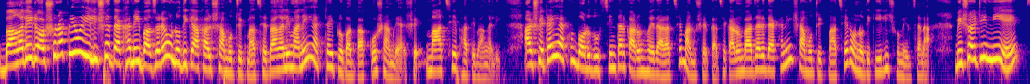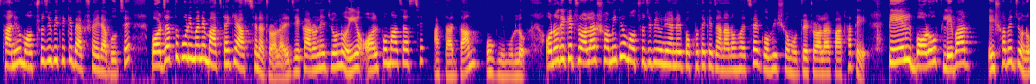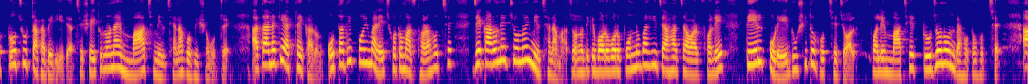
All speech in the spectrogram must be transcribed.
বাঙালির রসনাপ্রিয় ইলিশের দেখা নেই বাজারে, অন্যদিকে আকাল সামুদ্রিক মাছের। বাঙালি মানেই একটাই প্রবাদ বাক্য সামনে আসে, মাছে ভাতে বাঙালি। আর সেটাই এখন বড় দুশ্চিন্তার কারণ হয়ে দাঁড়াচ্ছে মানুষের কাছে, কারণ বাজারে দেখা নেই সামুদ্রিক মাছের, অন্যদিকে ইলিশও মিলছে না। বিষয়টি নিয়ে স্থানীয় মৎস্যজীবী থেকে ব্যবসায়ীরা বলছে, পর্যাপ্ত পরিমাণে মাছ নাকি আসছে না ট্রলারে, যে কারণের জন্যই অল্প মাছ আসছে আর তার দাম অগ্নিমূল্য। অন্যদিকে ট্রলার সমিতি ও মৎস্যজীবী ইউনিয়নের পক্ষ থেকে জানানো হয়েছে, গভীর সমুদ্রে ট্রলার পাঠাতে তেল, বরফ, লেবার এইসবের জন্য প্রচুর টাকা বেরিয়ে যাচ্ছে। সেই তুলনায় মাছ মিলছে না গভীর সমুদ্রে। আর তা নাকি একটাই কারণ অত্যাধিক পরিমাণে ছোট মাছ ধরা হচ্ছে যে কারণের জন্যই মিলছে না মাছ। অন্যদিকে বড় বড় পণ্যবাহী জাহাজ যাওয়ার ফলে তেল পড়ে দূষিত হচ্ছে জল ফলে মাছের প্রজনন ব্যাহত হচ্ছে।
